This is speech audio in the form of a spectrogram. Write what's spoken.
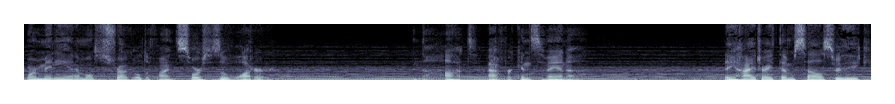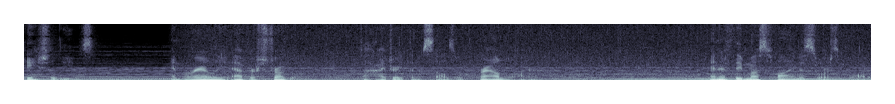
where many animals struggle to find sources of water in the hot African savanna, they hydrate themselves through the acacia leaves and rarely ever struggle to hydrate themselves with groundwater. And if they must find a source of water,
